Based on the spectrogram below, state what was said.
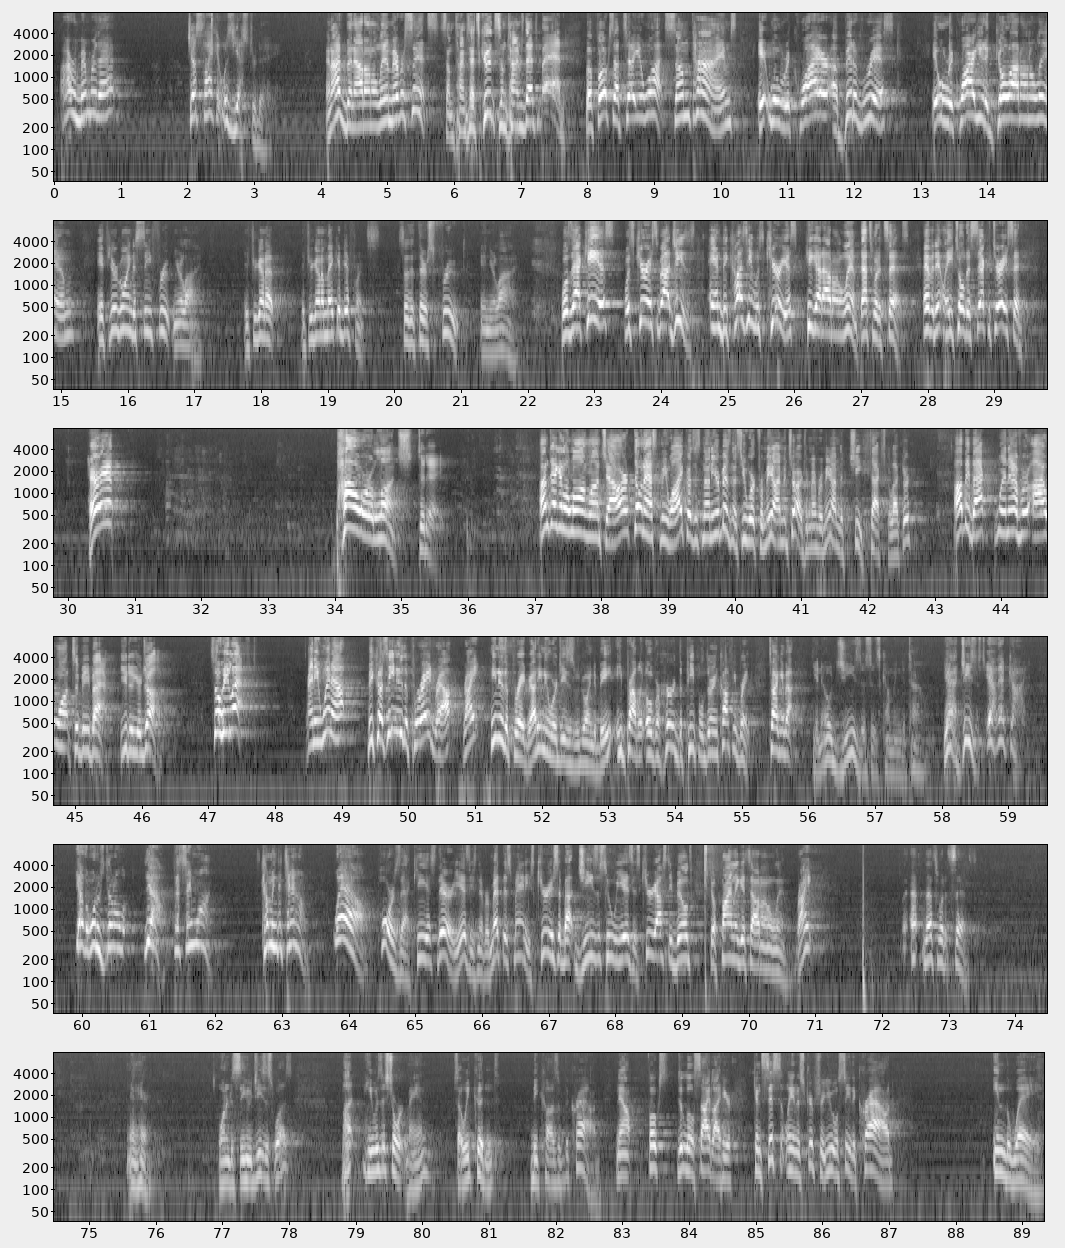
I remember that just like it was yesterday. And I've been out on a limb ever since. Sometimes that's good, sometimes that's bad. But, folks, I'll tell you what, sometimes it will require a bit of risk it will require you to go out on a limb if you're going to see fruit in your life, if you're going to, if you're going to make a difference so that there's fruit in your life. Well, Zacchaeus was curious about Jesus, and because he was curious, he got out on a limb. That's what it says. Evidently, he told his secretary, he said, Harriet, power lunch today. I'm taking a long lunch hour. Don't ask me why, because it's none of your business. You work for me, I'm in charge. Remember me, I'm the chief tax collector. I'll be back whenever I want to be back. You do your job. So he left. And he went out Because he knew the parade route, right? He knew the parade route. He knew where Jesus was going to be. He probably overheard the people during coffee break talking about, you know, Jesus is coming to town. Yeah, Jesus. Yeah, that guy. Yeah, the one who's done all the, yeah, that same one. Coming to town. Well, poor Zacchaeus, there he is. He's never met this man. He's curious about Jesus, who he is. His curiosity builds till finally gets out on a limb, right? That's what it says in here. Wanted to see who Jesus was, but he was a short man, so he couldn't because of the crowd. Now, folks, a little sidelight here. Consistently in the scripture, you will see the crowd in the way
